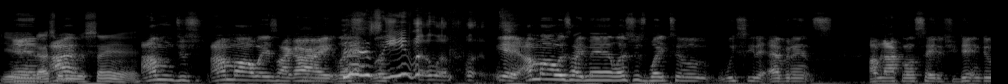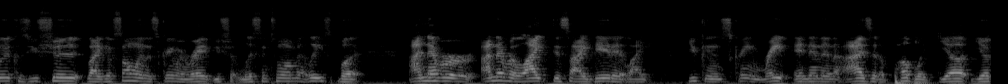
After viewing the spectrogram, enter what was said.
yeah and that's what I- he was saying I'm just, I'm always like, all right, let's, let's yeah, I'm always like, man, let's just wait till we see the evidence. I'm not gonna say that you didn't do it because you should. Like, if someone is screaming rape, you should listen to them at least. But I never, I never liked this idea that like you can scream rape, and then in the eyes of the public, your your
